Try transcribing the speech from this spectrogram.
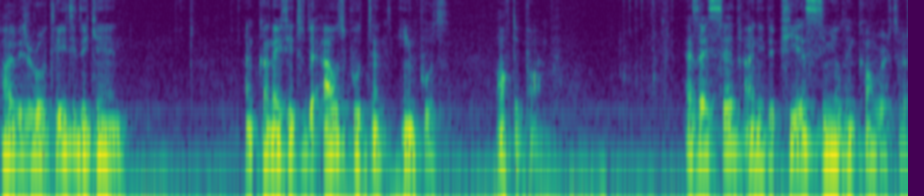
I will rotate it again and connect it to the output and input of the pump. As I said, I need a PS Simulink converter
